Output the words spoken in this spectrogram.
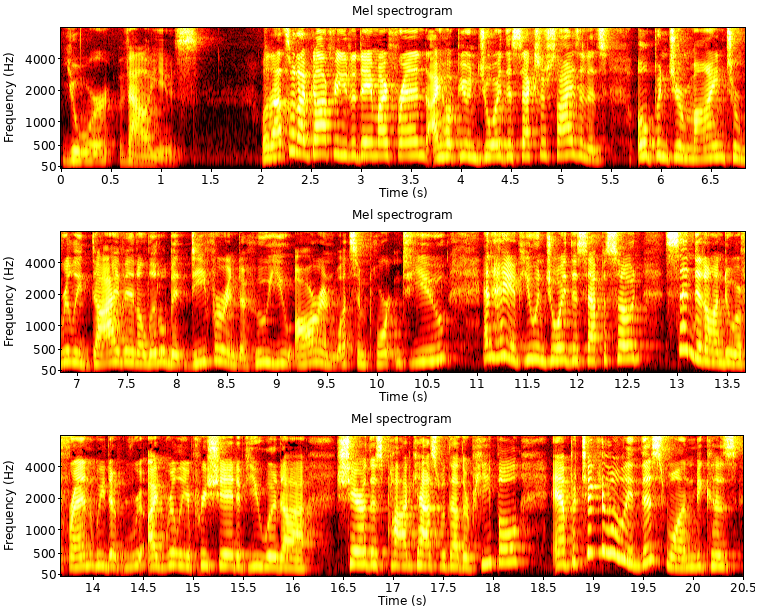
your values. Well, that's what I've got for you today, my friend. I hope you enjoyed this exercise and it's opened your mind to really dive in a little bit deeper into who you are and what's important to you. And hey, if you enjoyed this episode, send it on to a friend. We'd I'd really appreciate if you would uh, share this podcast with other people, and particularly this one because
